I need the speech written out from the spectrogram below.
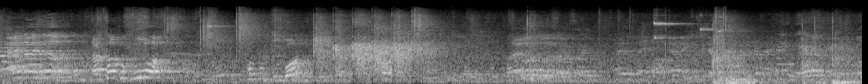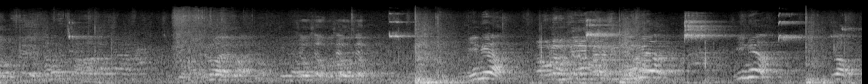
나이스 나이스 자 터프 9번 터프 9번 민우야. 민우야. 민우야. 이거.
